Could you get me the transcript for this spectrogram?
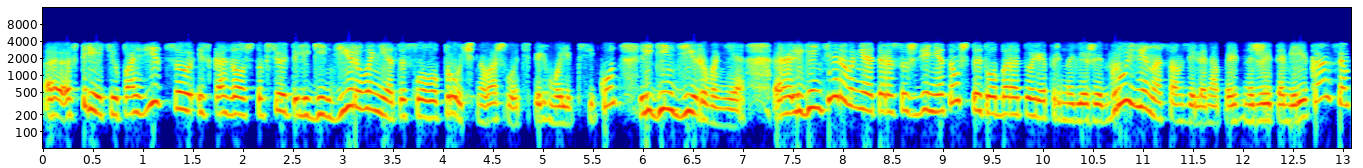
э, в третью позицию и сказал, что все это легендирование легендирование, это слово прочно вошло теперь в мой лексикон, легендирование. Э, легендирование – это рассуждение о том, что эта лаборатория принадлежит Грузии, на самом деле она принадлежит американцам.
